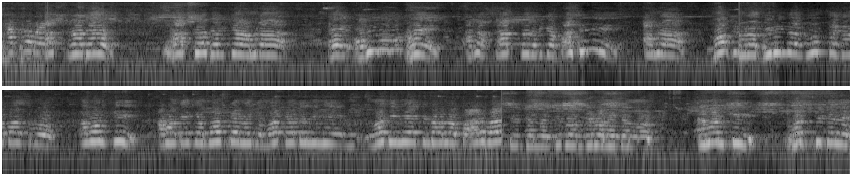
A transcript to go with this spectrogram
ছাত্রদের ছাত্রদেরকে আমরা এই অভিভাবক হয়ে আমরা ছাত্রদেরকে পাশে নিয়ে আমরা মগ আমরা বিভিন্ন রূপ থেকে বাঁচবো। এমনকি আমাদেরকে মগা নদী মগা নদী নিয়ে নদী নিয়ে কিন্তু আমরা বারবার জন্য জীবন জীবনের জন্য। এমনকি হসপিটালে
